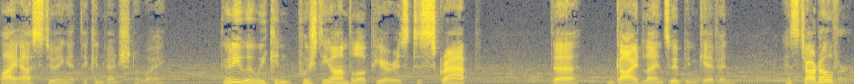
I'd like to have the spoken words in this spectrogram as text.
by us doing it the conventional way. The only way we can push the envelope here is to scrap the guidelines we've been given and start over.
